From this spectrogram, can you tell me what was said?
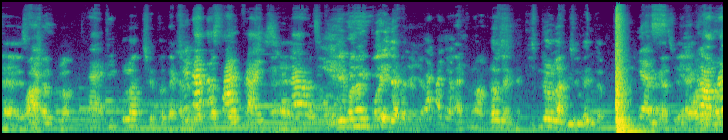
হ্যাঁ স্পেশাল হ্যাঁ আমরাও জানি না। কি আছে তাই তো আমরা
